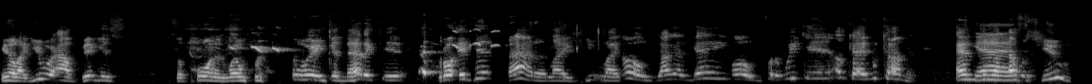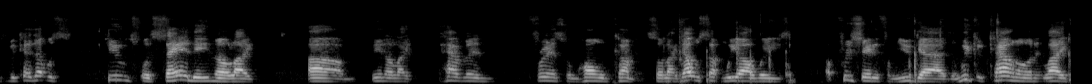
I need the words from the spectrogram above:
You know, like you were our biggest supporters when we were in Connecticut. Bro, it didn't matter. Like you like, oh, y'all got a game? Oh, for the weekend? Okay, we're coming. And yes. you know, that was huge because that was huge for Sandy, you know, like um, you know, like having friends from home coming. So like that was something we always appreciated from you guys and we could count on it. Like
